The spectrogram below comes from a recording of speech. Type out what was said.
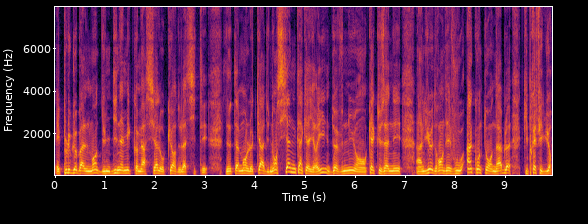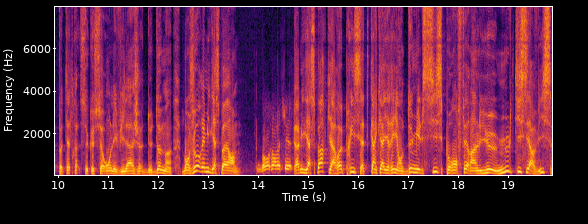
et plus globalement d'une dynamique commerciale au cœur de la cité. Notamment le cas d'une ancienne quincaillerie devenue en quelques années un lieu de rendez-vous incontournable qui préfigure peut-être ce que seront les villages de demain. Bonjour Rémi Gaspard. Bonjour monsieur. Rémi Gaspard qui a repris cette quincaillerie en 2006 pour en faire un lieu multiservice.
